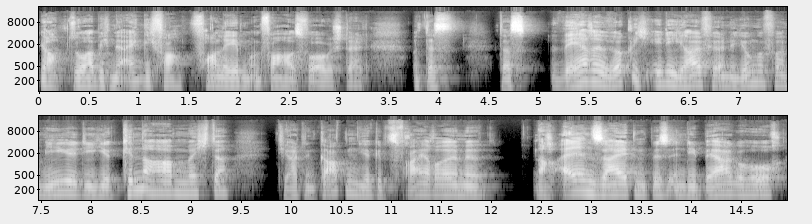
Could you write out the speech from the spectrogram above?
Ja, so habe ich mir eigentlich Fahr Fahrleben und Fahrhaus vorgestellt. Und das, das wäre wirklich ideal für eine junge Familie, die hier Kinder haben möchte. Die hat einen Garten, hier gibt's Freiräume nach allen Seiten bis in die Berge hoch.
